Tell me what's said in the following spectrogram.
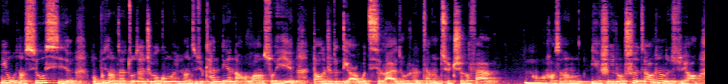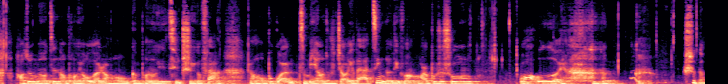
因为我想休息，我不想再坐在这个工位上继续看电脑了，所以到了这个点儿，我起来就是咱们去吃个饭。我好像也是一种社交上的需要，好久没有见到朋友了，然后跟朋友一起吃一个饭，然后不管怎么样，就是找一个大家近的地方，而不是说我好饿呀。是的，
